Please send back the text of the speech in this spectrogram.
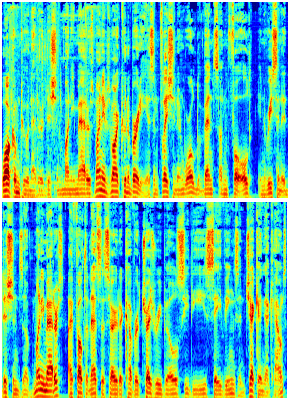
Welcome to another edition of Money Matters. My name is Marc Cunniberti. As inflation and world events unfold in recent editions of Money Matters, I felt it necessary to cover Treasury bills, CDs, savings, and checking accounts,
